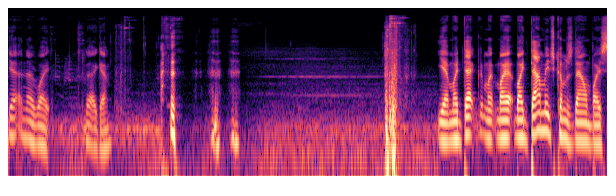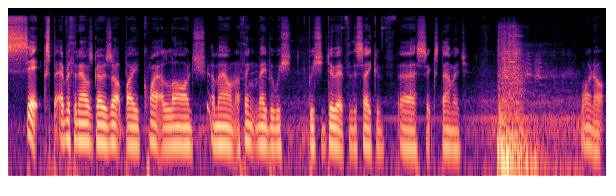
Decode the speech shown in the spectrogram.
Yeah, no, wait. There again. yeah, my deck, my, my my damage comes down by six, but everything else goes up by quite a large amount. I think maybe we should we should do it for the sake of uh, six damage. Why not?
